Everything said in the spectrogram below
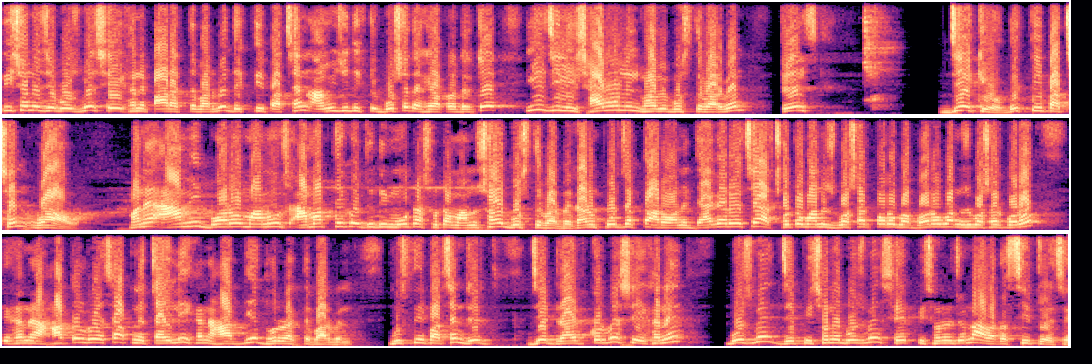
পিছনে যে বসবে, সে এখানে পা রাখতে পারবে। দেখতেই পাচ্ছেন, আমি যদি একটু বসে দেখি আপনাদেরকে ইজিলি সাবলীল ভাবে বসতে পারবেন। ফ্রেন্ডস যে কেউ, দেখতেই পাচ্ছেন ওয়াও মানে আমি বড় মানুষ, আমার থেকেও যদি মোটা ছোটা মানুষ হয়, বসতে পারবে। কারণ পর্যাপ্ত আরও অনেক জায়গা রয়েছে, আর ছোট মানুষ বসার পরও বা বড় মানুষ বসার পরও এখানে হাতল রয়েছে, আপনি চাইলে এখানে হাত দিয়ে ধরে রাখতে পারবেন। বুঝতেই পারছেন যে যে ড্রাইভ করবে, সে এখানে বসবে, যে পিছনে বসবে, সে পিছনের জন্য আলাদা সিট রয়েছে।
